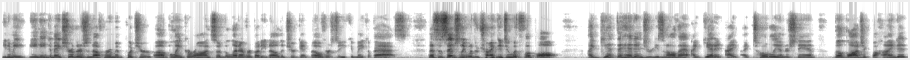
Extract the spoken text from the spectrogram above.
you need you need to make sure there's enough room and put your uh, blinker on so to let everybody know that you're getting over so you can make a pass. That's essentially what they're trying to do with football. I get the head injuries and all that. I get it. I, I totally understand the logic behind it.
